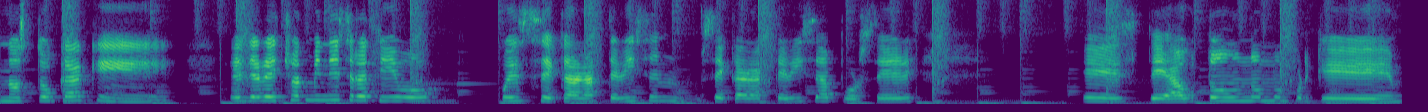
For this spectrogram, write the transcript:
nos toca que el derecho administrativo pues se caracteriza, se caracteriza por ser este autónomo porque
